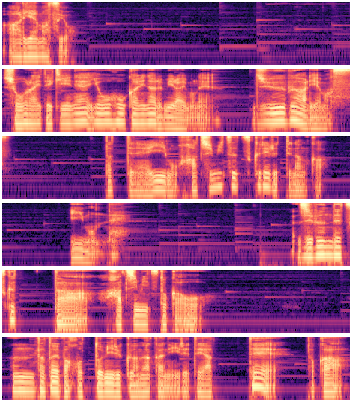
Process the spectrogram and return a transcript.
ありえますよ。将来的にね、養蜂家になる未来もね、十分あり得ます。だってね、いいもん、蜂蜜作れるってなんか、いいもんね。自分で作った蜂蜜とかを、うん、例えばホットミルクの中に入れてやって、とか、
